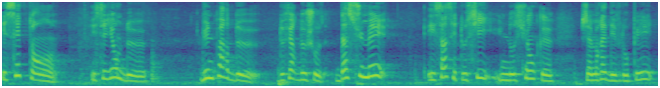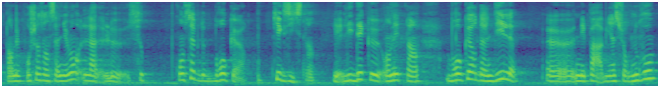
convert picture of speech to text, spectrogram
Et c'est en essayant de, d'une part, de, faire deux choses, d'assumer, et ça c'est aussi une notion que j'aimerais développer dans mes prochains enseignements, ce concept de broker qui existe. Hein. L'idée qu'on est un broker d'un deal euh, n'est pas bien sûr nouveau,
